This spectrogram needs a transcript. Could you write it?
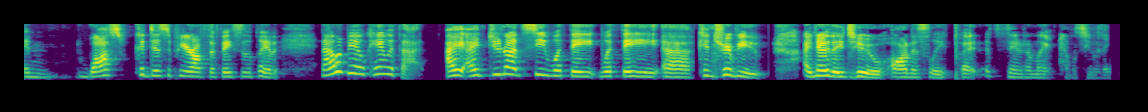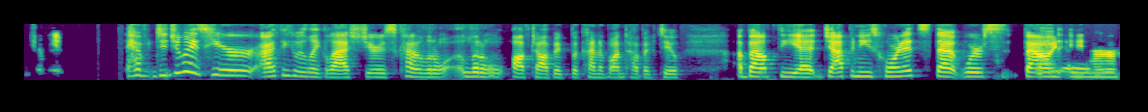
and wasps could disappear off the face of the planet and i would be okay with that i i do not see what they what they uh contribute i know they do honestly but at the same time like i don't see what they contribute have did you guys hear i think it was like last year it's kind of a little a little off topic but kind of on topic too about the uh, japanese hornets that were s- found yeah, in murder.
